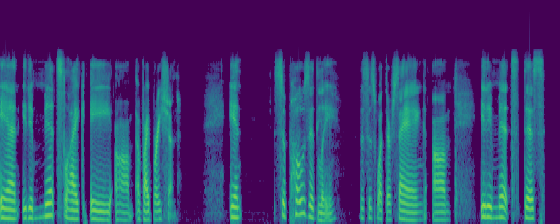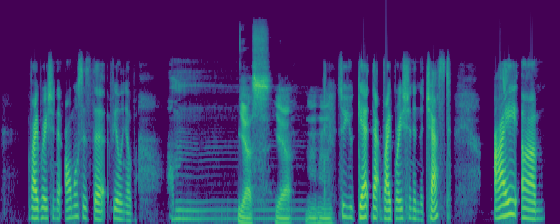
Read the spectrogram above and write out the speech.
and it emits like a um, a vibration. And supposedly, this is what they're saying. Um, it emits this vibration that almost is the feeling of hum. Yes. Yeah. hmm So you get that vibration in the chest. I um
